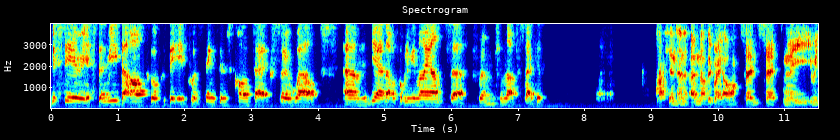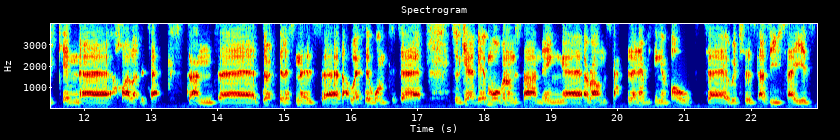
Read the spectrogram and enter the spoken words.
mysterious, then read that article because it, it, puts things into context so well. Um, yeah, that would probably be my answer from from that perspective cracking. Another great answer, and certainly we can uh, highlight the text and uh, direct the listeners uh, that way if they wanted to sort of get a bit more of an understanding uh, around the scapula and everything involved, uh, which, is, as you say, is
